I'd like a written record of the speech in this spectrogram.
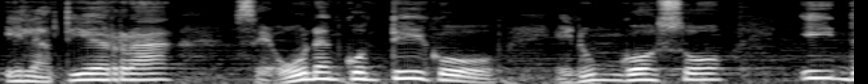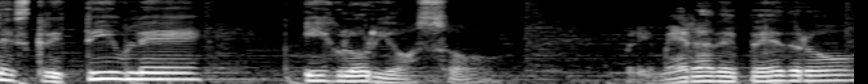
y la tierra se unan contigo en un gozo indescriptible y glorioso. Primera de Pedro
